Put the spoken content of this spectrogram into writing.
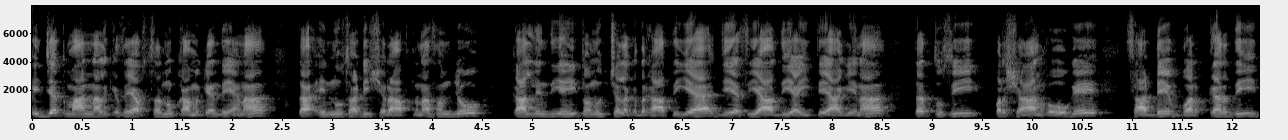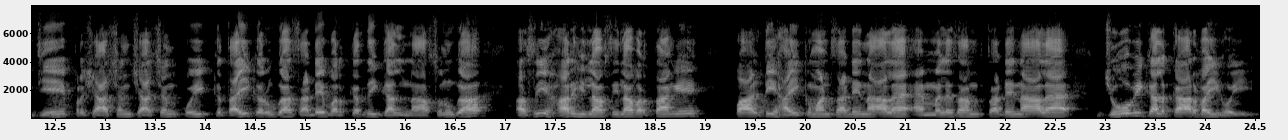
ਇੱਜ਼ਤ ਮਾਨ ਨਾਲ ਕਿਸੇ ਅਫਸਰ ਨੂੰ ਕੰਮ ਕਹਿੰਦੇ ਆ ਨਾ, ਤਾਂ ਇਹਨੂੰ ਸਾਡੀ ਸ਼ਰਾਫਤ ਨਾ ਸਮਝੋ। ਕੱਲ ਇੰਦੀ ਇਹੀ ਤੁਹਾਨੂੰ ਝਲਕ ਦਿਖਾਤੀ ਹੈ। ਜੇ ਅਸੀਂ ਆਪਦੀ ਆਈ ਤੇ ਆ ਗਏ ਨਾ, ਤਾਂ ਤੁਸੀਂ ਪਰੇਸ਼ਾਨ ਹੋਵੋਗੇ। ਸਾਡੇ ਵਰਕਰ ਦੀ ਜੇ ਪ੍ਰਸ਼ਾਸਨ ਸ਼ਾਸਨ ਕੋਈ ਕਤਾਈ ਕਰੂਗਾ, ਸਾਡੇ ਵਰਕਰ ਦੀ ਗੱਲ ਨਾ ਸੁਣੂਗਾ, ਅਸੀਂ ਹਰ ਹੀਲਾ ਵਸੀਲਾ ਵਰਤਾਂਗੇ। ਪਾਰਟੀ ਹਾਈ ਕਮਾਂਡ ਸਾਡੇ ਨਾਲ ਹੈ ਐਮਐਲਏ ਸਾਹਿਬ ਸਾਡੇ ਨਾਲ ਹੈ, ਜੋ ਵੀ ਕੱਲ ਕਾਰਵਾਈ ਹੋਈ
